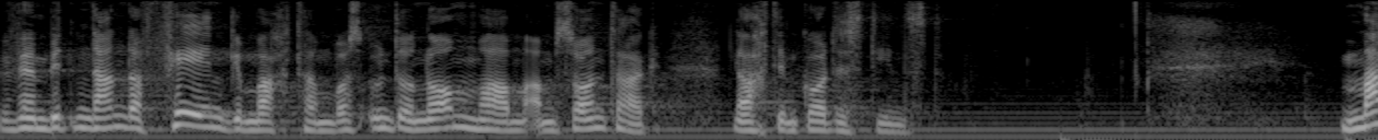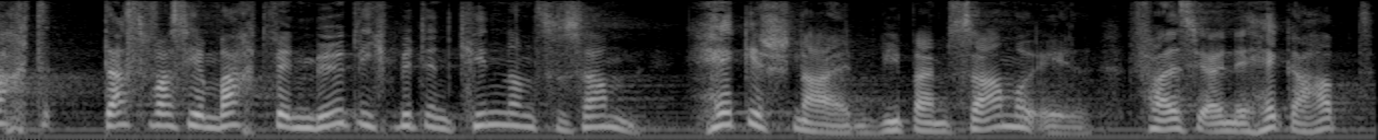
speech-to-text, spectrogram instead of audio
Wenn wir miteinander Ferien gemacht haben, was unternommen haben am Sonntag nach dem Gottesdienst. Macht das, was ihr macht, wenn möglich mit den Kindern zusammen. Hecke schneiden, wie beim Samuel, falls ihr eine Hecke habt.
